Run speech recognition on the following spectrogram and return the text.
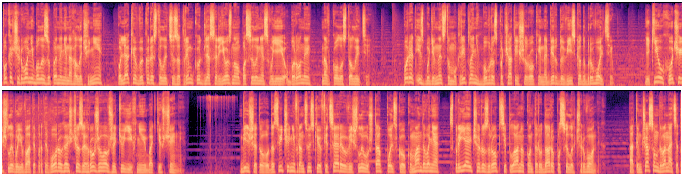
Поки червоні були зупинені на Галичині, поляки використали цю затримку для серйозного посилення своєї оборони навколо столиці. Поряд із будівництвом укріплень був розпочатий широкий набір до війська добровольців, які охоче йшли воювати проти ворога, що загрожував життю їхньої батьківщини. Більше того, досвідчені французькі офіцери увійшли у штаб польського командування, сприяючи розробці плану контрудару по силах червоних. А тим часом, 12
